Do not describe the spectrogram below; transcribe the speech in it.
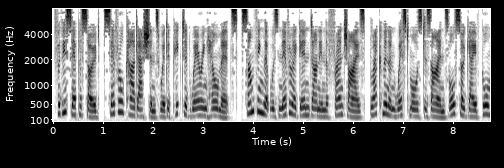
For this episode, several Cardassians were depicted wearing helmets, something that was never again done in the franchise. Blackman and Westmore's designs also gave Gul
